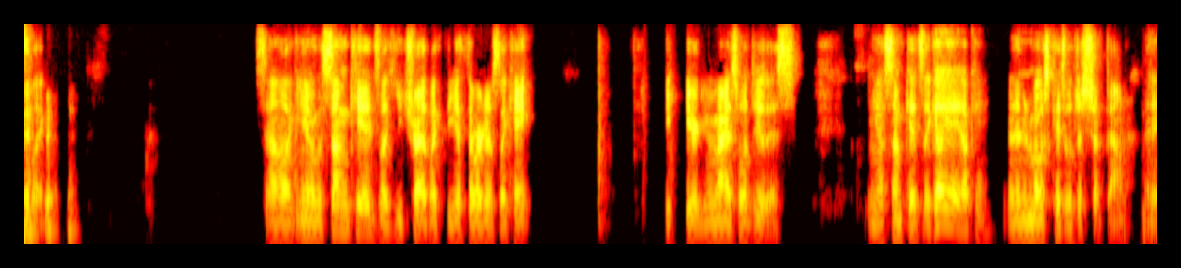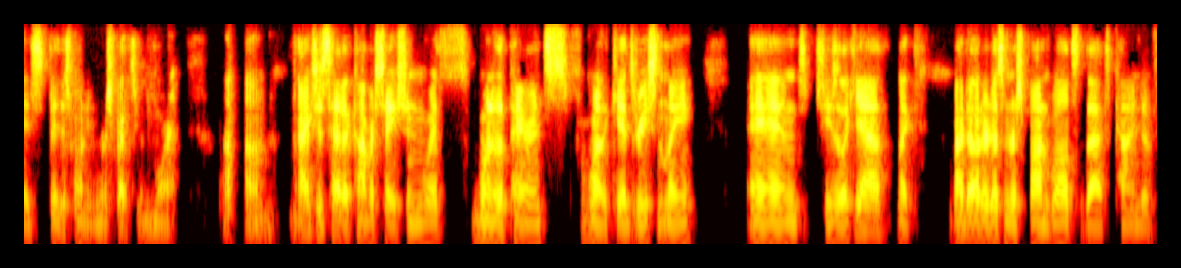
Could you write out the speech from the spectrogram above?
like- so like you know with some kids like you try like the authority was like hey here you might as well do this. You know some kids like oh yeah yeah, okay. And then most kids will just shut down and they just, they just won't even respect you anymore um, i actually just had a conversation with one of the parents for one of the kids recently and she's like yeah like my daughter doesn't respond well to that kind of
